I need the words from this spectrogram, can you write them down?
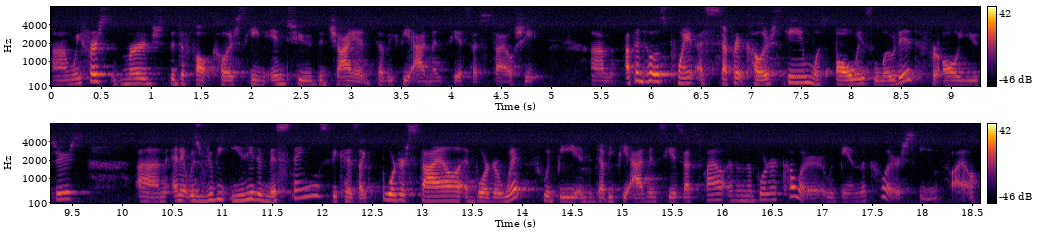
um, we first merged the default color scheme into the giant WP admin CSS style sheet. Um, up until this point, a separate color scheme was always loaded for all users. Um, and it was really easy to miss things because like border style and border width would be in the WP admin CSS file, and then the border color would be in the color scheme file.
